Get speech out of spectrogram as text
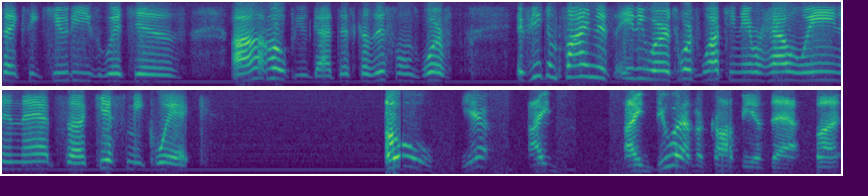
sexy cuties, which is I hope you got this because this one's worth. If you can find this anywhere, it's worth watching every Halloween, and that's uh, "Kiss Me Quick." Oh yeah, I I do have a copy of that, but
